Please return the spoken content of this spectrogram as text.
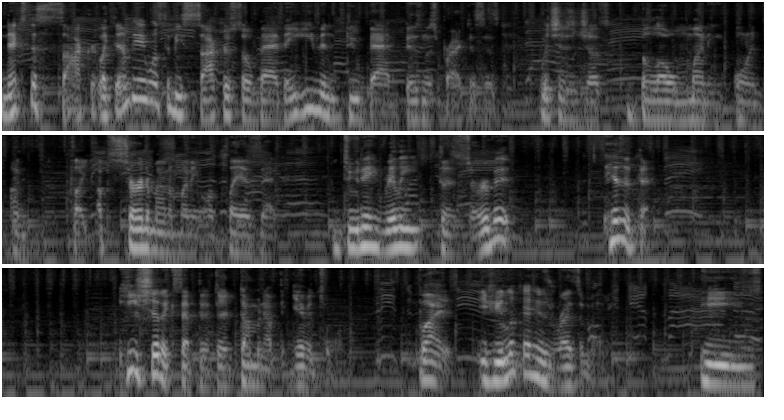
next to soccer, like the NBA wants to be soccer so bad, they even do bad business practices, which is just blow money on, on like absurd amount of money on players that do they really deserve it? Here's the thing he should accept it if they're dumb enough to give it to him. But if you look at his resume, he's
